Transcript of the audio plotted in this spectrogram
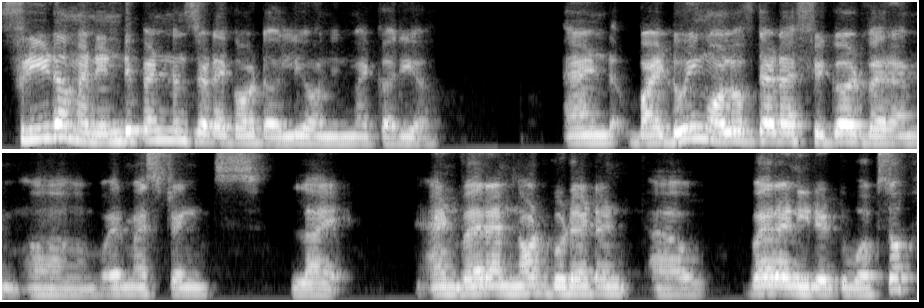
freedom and independence that i got early on in my career. And by doing all of that i figured where i'm uh, where my strengths lie and where i'm not good at and uh, where i needed to work. So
